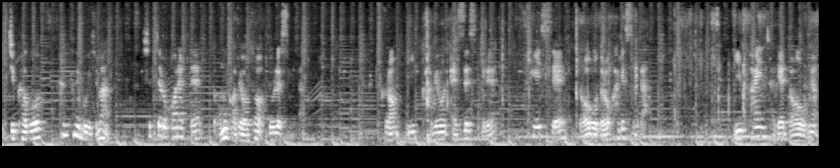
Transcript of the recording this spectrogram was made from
묵직하고 탄탄해 보이지만 실제로 꺼낼 때 너무 가벼워서 놀랐습니다. 그럼 이 가벼운 SSD를 케이스에 넣어보도록 하겠습니다. 이 파인 자리에 넣어보면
